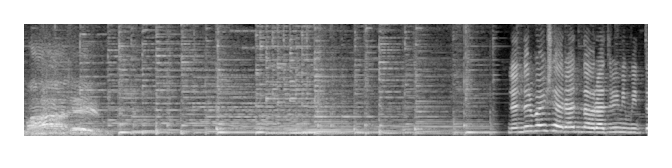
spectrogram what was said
महादेव नंदुरबार शहरात नवरात्री निमित्त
